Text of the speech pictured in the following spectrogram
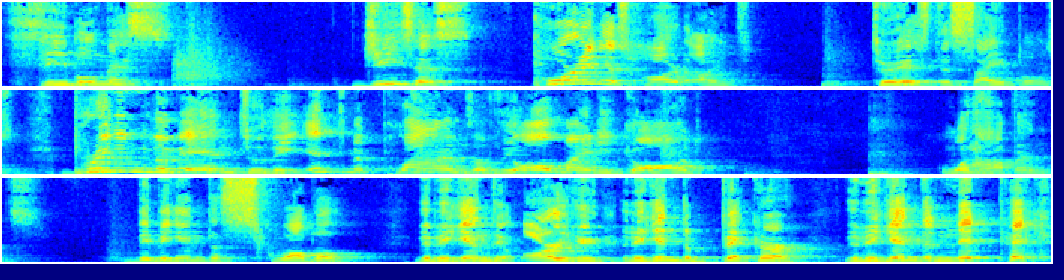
feebleness. Jesus pouring his heart out to his disciples, bringing them into the intimate plans of the Almighty God. And what happens? They begin to squabble, they begin to argue, they begin to bicker, they begin to nitpick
